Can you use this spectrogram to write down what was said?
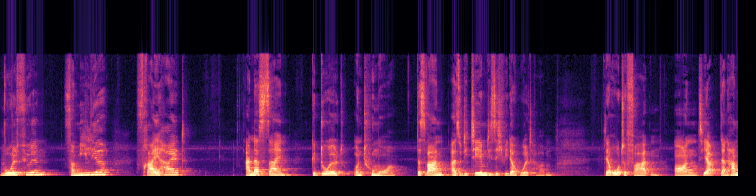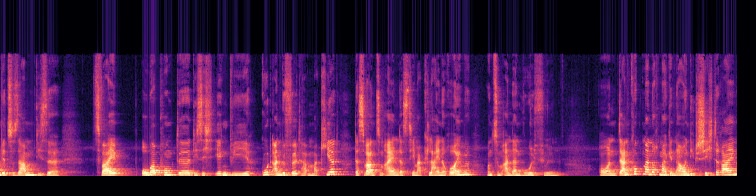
Wohlfühlen, Familie, Freiheit, Anderssein, Geduld und Humor. Das waren also die Themen, die sich wiederholt haben. Der rote Faden. Und ja, dann haben wir zusammen diese zwei Oberpunkte, die sich irgendwie gut angefüllt haben, markiert. Das waren zum einen das Thema kleine Räume und zum anderen Wohlfühlen. Und dann guckt man noch mal genau in die Geschichte rein,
